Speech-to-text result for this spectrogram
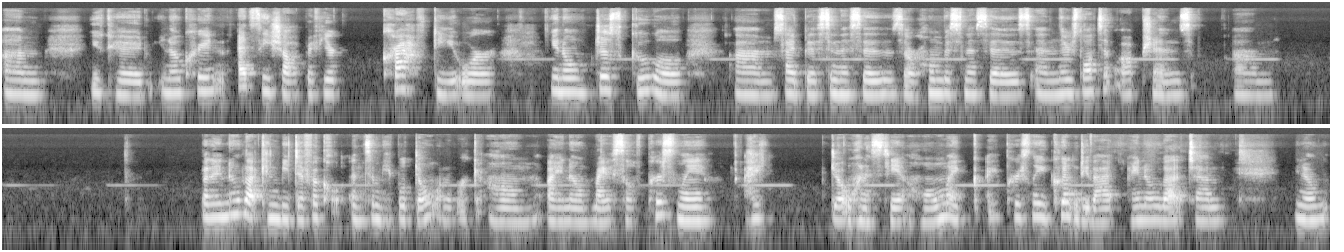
Um, you could, you know, create an Etsy shop if you're crafty, or, you know, just Google um, side businesses or home businesses, and there's lots of options. Um, but I know that can be difficult, and some people don't want to work at home. I know myself personally, I don't want to stay at home. I, I personally couldn't do that. I know that, um, you know,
